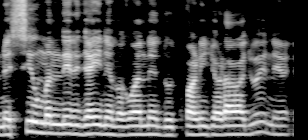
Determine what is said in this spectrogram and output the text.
અને શિવ મંદિર જઈને ભગવાનને દૂધ પાણી ચડાવવા જોઈએ ને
